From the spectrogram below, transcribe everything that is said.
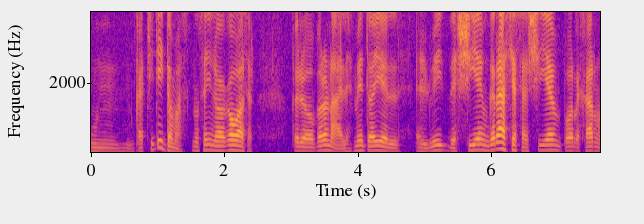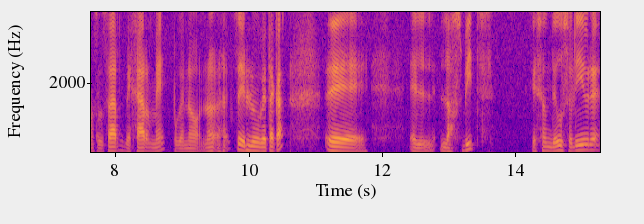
un cachitito más. No sé ni lo que acabo de hacer. Pero, pero nada, les meto ahí el, el beat de GM. Gracias a GM por dejarnos usar, dejarme, porque no, no soy el único que está acá. Eh, el, los beats que son de uso libre.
